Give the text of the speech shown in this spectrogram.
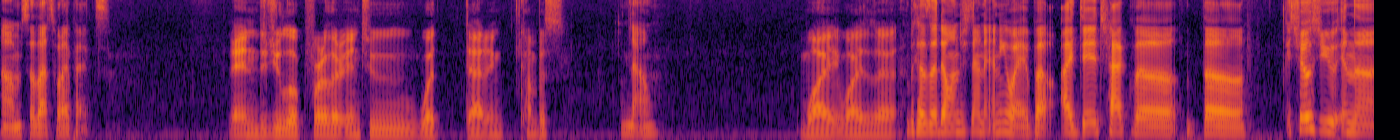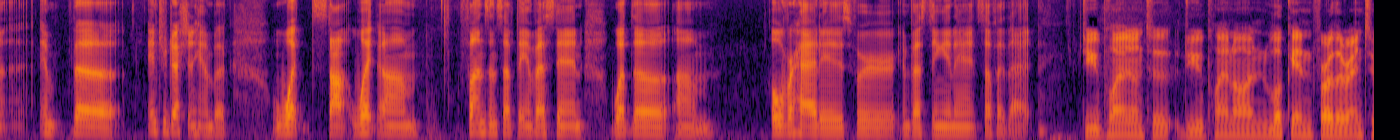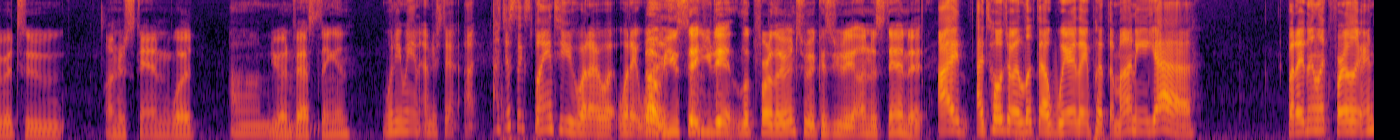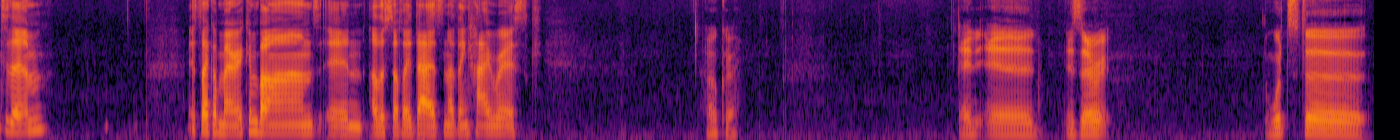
Um, so that's what I picked. And did you look further into what that encompass? No, Why why is that? because I don't understand it anyway. But I did check the the. It shows you in the in the introduction handbook what stock what um funds and stuff they invest in, what the um overhead is for investing in it, stuff like that. Do you plan on to do you plan on looking further into it to understand what Um, you're investing in? What do you mean understand? I, I just explained to you what I what it was. No, you said you didn't look further into it because you didn't understand it. I I told you I looked at where they put the money. Yeah, but I didn't look further into them. It's like American bonds and other stuff like that. It's nothing high risk. Okay. And uh, is there? What's the?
